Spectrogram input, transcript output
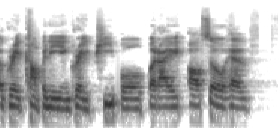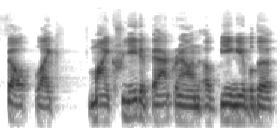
a great company and great people, but I also have felt like my creative background of being able to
